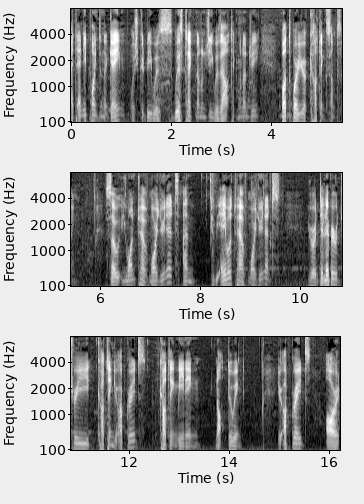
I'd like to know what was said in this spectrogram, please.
at any point in the game, which could be with, with technology, without technology, but where you're cutting something. So you want to have more units, and to be able to have more units, you're deliberately cutting your upgrades. Cutting meaning not doing your upgrades, or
